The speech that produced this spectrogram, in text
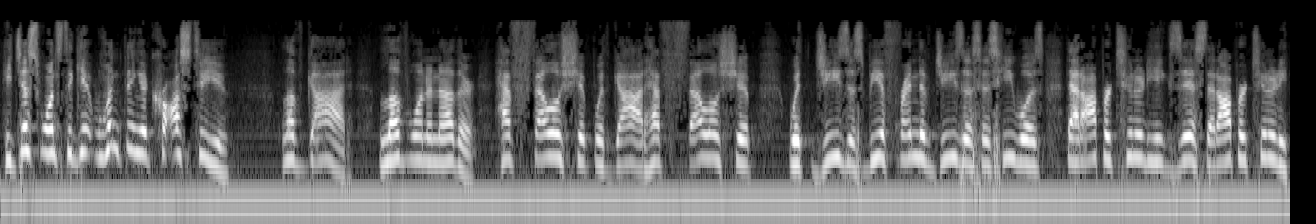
he just wants to get one thing across to you love God, love one another, have fellowship with God, have fellowship with Jesus, be a friend of Jesus as he was. That opportunity exists, that opportunity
